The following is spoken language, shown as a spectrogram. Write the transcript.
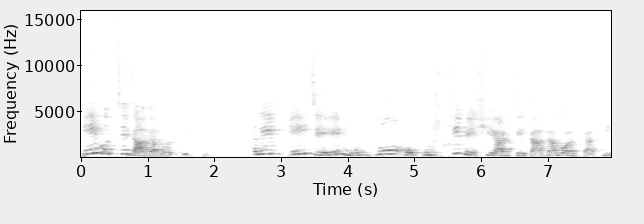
এই হচ্ছে যাযাবর বৃত্তি তাহলে এই যে মধ্য ও পশ্চিম এশিয়ার যে যাযাবর জাতি,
